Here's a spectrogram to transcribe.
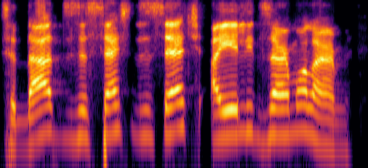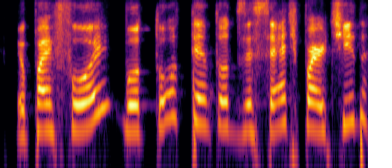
Você dá 17, 17, aí ele desarma o alarme. Meu pai foi, botou, tentou 17 partida,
